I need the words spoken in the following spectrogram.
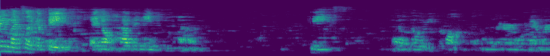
Pretty much like a base. I don't have any um, base. I don't know what you call it, or whatever.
